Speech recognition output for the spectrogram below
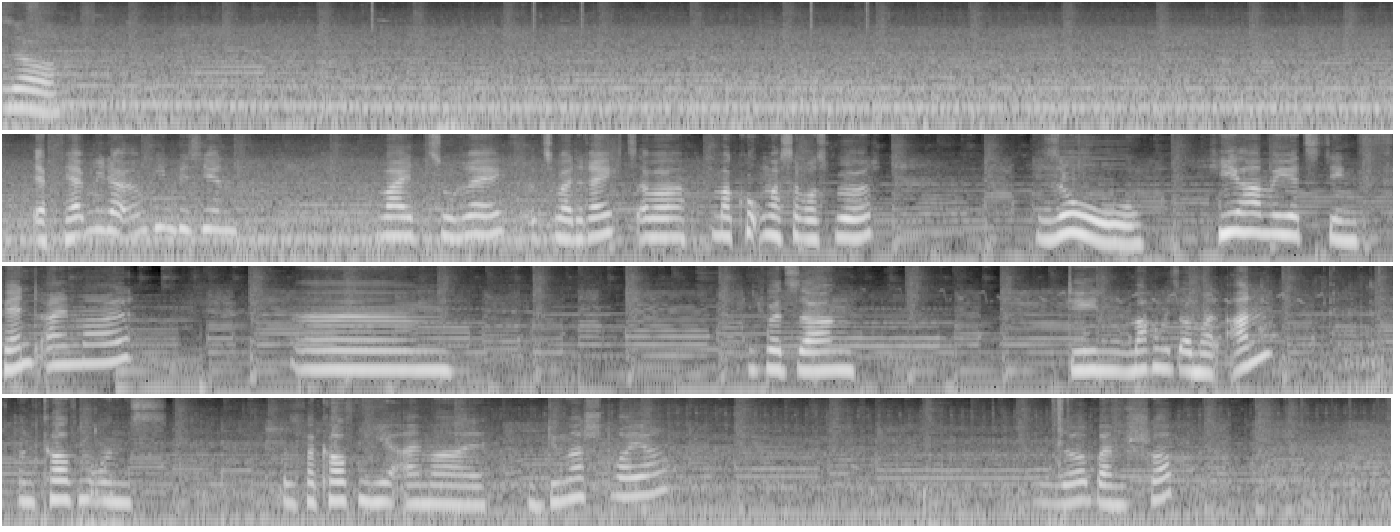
So. Er fährt mir da irgendwie ein bisschen weit zu rechts, äh, zu weit rechts, aber mal gucken, was daraus wird. So, hier haben wir jetzt den Fendt einmal. Ähm, ich würde sagen, den machen wir jetzt auch mal an und kaufen uns, also verkaufen hier einmal Düngerstreuer. So, beim Shop.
